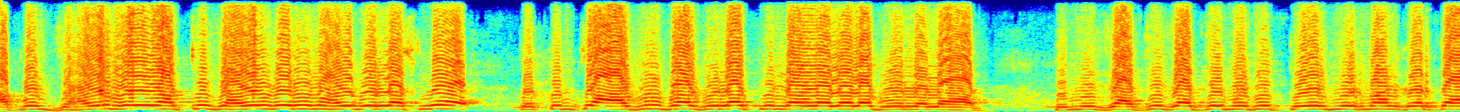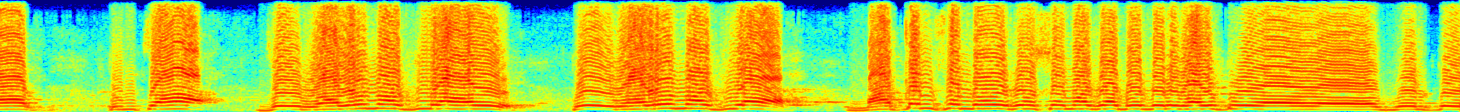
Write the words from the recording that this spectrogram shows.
आपण जाहीर हे वाक्य जाहीर जरी नाही बोलला असलं तर तुमच्या आजूबाजूला पिंडावाल्याला बोललेला आहात. तुम्ही जाती जातीमध्ये तेढ निर्माण करता आहात. तुमचा जे वाळू माफिया आहे ते वाळू माफिया मातम समाज समाजाबद्दल वाईट बोलतो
